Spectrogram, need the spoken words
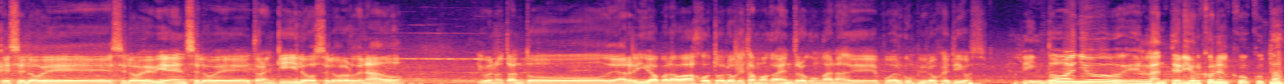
que se lo ve, se lo ve bien, se lo ve tranquilo, se lo ve ordenado y bueno, tanto de arriba para abajo, todos los que estamos acá adentro con ganas de poder cumplir objetivos. Lindo año, el anterior con el Cúcuta.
